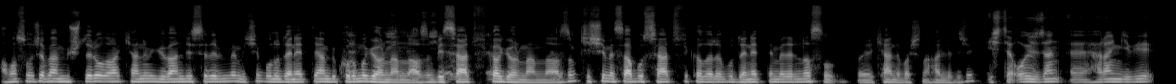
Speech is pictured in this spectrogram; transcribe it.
Ama sonuçta ben müşteri olarak kendimi güvende hissedebilmem için bunu denetleyen bir kurumu Evet, görmem kişi- lazım. kişi, bir evet, sertifika evet, görmem lazım. Kişi mesela bu sertifikaları, bu denetlemeleri nasıl kendi başına halledecek? İşte o yüzden herhangi bir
